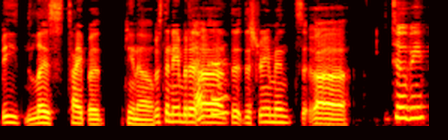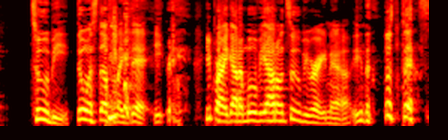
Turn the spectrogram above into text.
B list type of you know what's the name of the uh the, the streaming uh Tubi. Tubi doing stuff like that. He, he probably got a movie out on Tubi right now. You know, that's-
